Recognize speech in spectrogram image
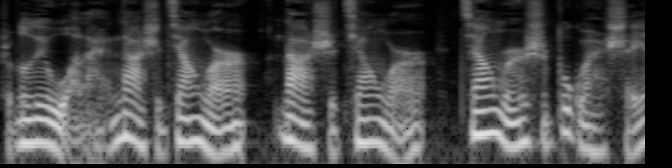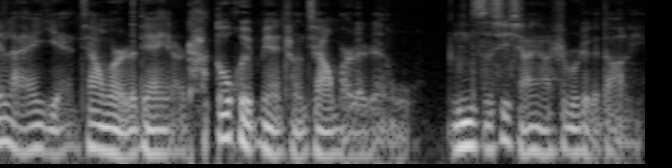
什么都得我来？那是姜文，那是姜文，姜文是不管谁来演姜文的电影，他都会变成姜文的人物。你仔细想想，是不是这个道理？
